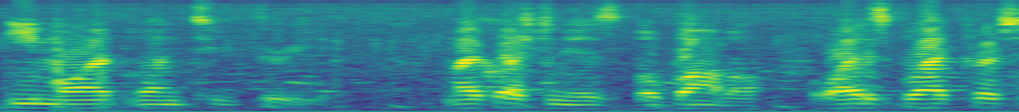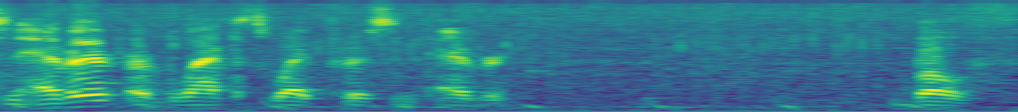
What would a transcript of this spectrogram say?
EMart123. My question is, Obama, whitest black person ever or blackest white person ever? Both.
